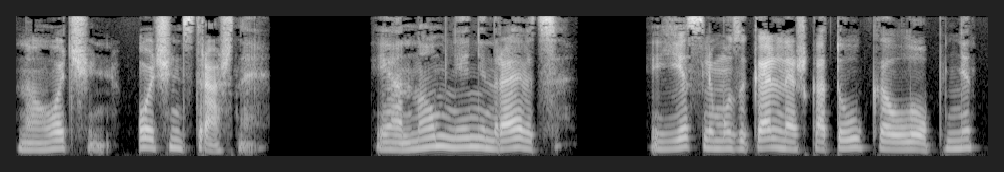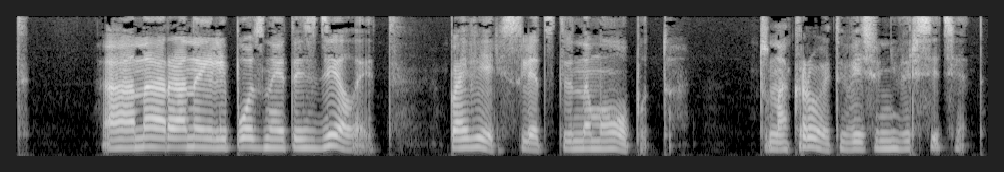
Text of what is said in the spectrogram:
но очень, очень страшное. И оно мне не нравится. Если музыкальная шкатулка лопнет, а она рано или поздно это сделает, поверь следственному опыту, то накроет весь университет.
